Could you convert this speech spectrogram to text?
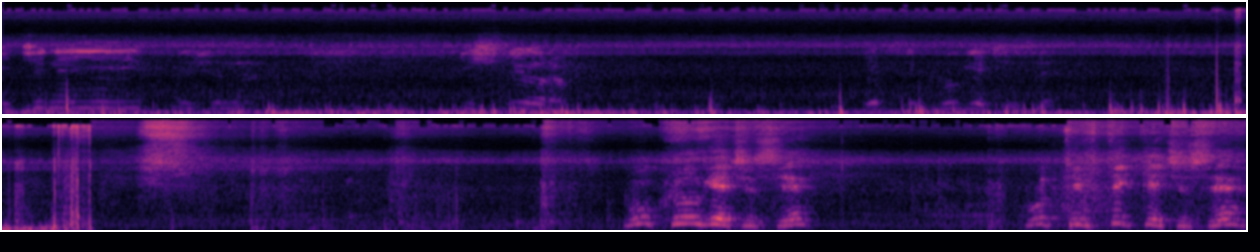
İçini yiyip dışını işliyorum. Hepsi kıl geçisi. Bu kıl geçisi. Bu tiftik geçisi.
